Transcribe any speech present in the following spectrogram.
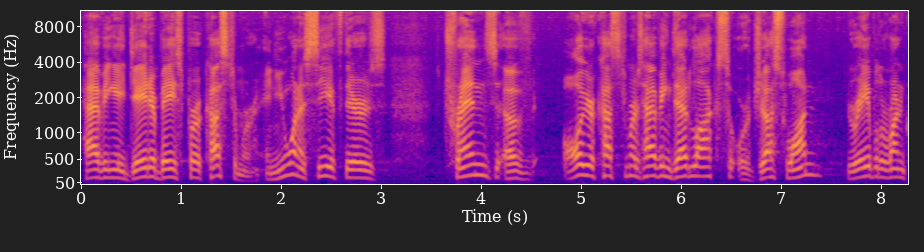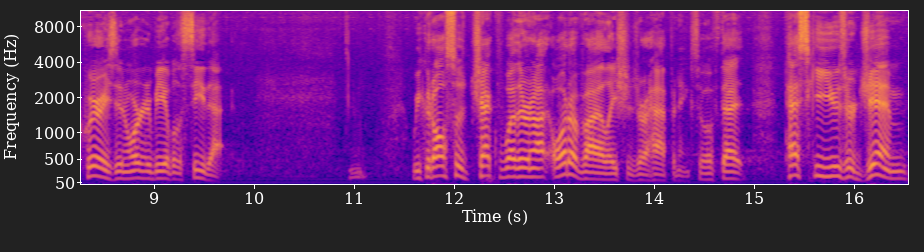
having a database per customer and you want to see if there's trends of all your customers having deadlocks or just one, you're able to run queries in order to be able to see that. We could also check whether or not audit violations are happening. So if that pesky user Jim,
